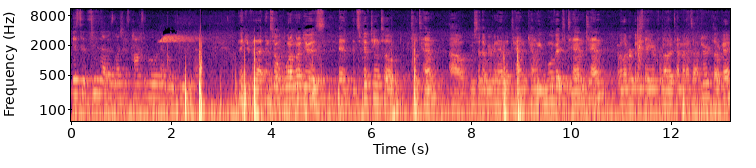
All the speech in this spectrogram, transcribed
is to do that as much as possible whenever we can do that. Thank you for that. And so what I'm going to do is, it, it's 15 till, till 10. Uh, we said that we were going to end at 10. Can we move it to 10, 10? Will everybody stay here for another 10 minutes after? Is that okay?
